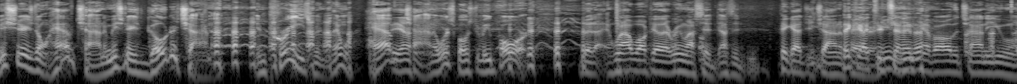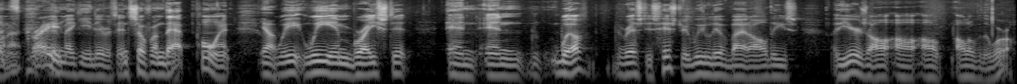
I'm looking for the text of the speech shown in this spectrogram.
Missionaries don't have China. Missionaries go to China and preach, but they don't have Yeah. China. We're supposed to be poor. But I- when I walked out of that room, I said, I said, pick out your China Pick out your you, you China." can have all the China you want. That's It great. Didn't make any difference. And so from that point, Yeah. we we embraced it, and and well, the rest is history. We live by it all these years all, all, all, all over the world.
